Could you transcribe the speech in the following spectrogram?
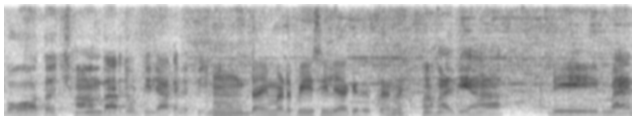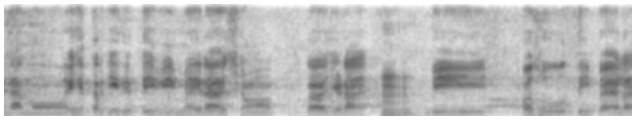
ਬਹੁਤ ਸ਼ਾਨਦਾਰ ਝੋਟੀ ਲਿਆ ਕੇ ਦਿੱਤੀ ਹੂੰ ਡਾਇਮੰਡ ਪੀਸ ਹੀ ਲਿਆ ਕੇ ਦਿੱਤਾ ਨਾ ਹਾਂ ਜੀ ਹਾਂ। ਵੀ ਮੈਂ ਇਹਨਾਂ ਨੂੰ ਇਹ ਤਰਜੀਹ ਦਿੱਤੀ ਵੀ ਮੇਰਾ ਸ਼ੌਂਕ ਜਿਹੜਾ ਹੈ ਹੂੰ ਹੂੰ ਵੀ ਪਸ਼ੂ ਦੀ ਪਹਿਲ ਹੈ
